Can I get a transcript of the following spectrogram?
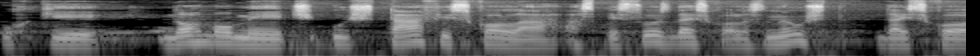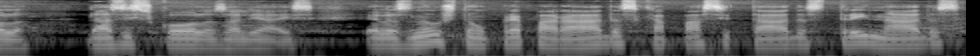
porque normalmente o staff escolar, as pessoas da escola não da escola das escolas, aliás, elas não estão preparadas, capacitadas, treinadas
